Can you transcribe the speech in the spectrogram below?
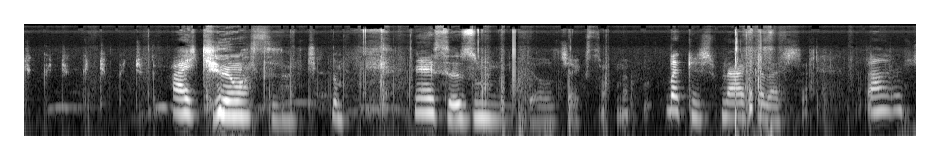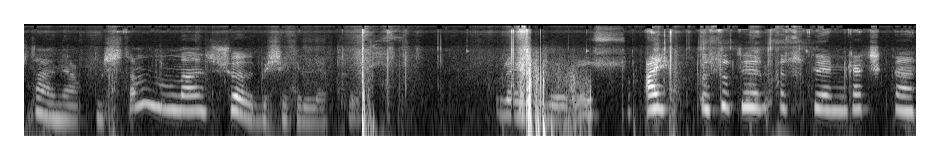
Çıkı çıkı Ay kinemasından çıktım. Neyse uzun bir video olacak sonra. Bakın şimdi arkadaşlar. Ben 3 tane yapmıştım. Bundan şöyle bir şekilde yapıyoruz. Buraya giriyoruz. Ay özür dilerim özür dilerim. Gerçekten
